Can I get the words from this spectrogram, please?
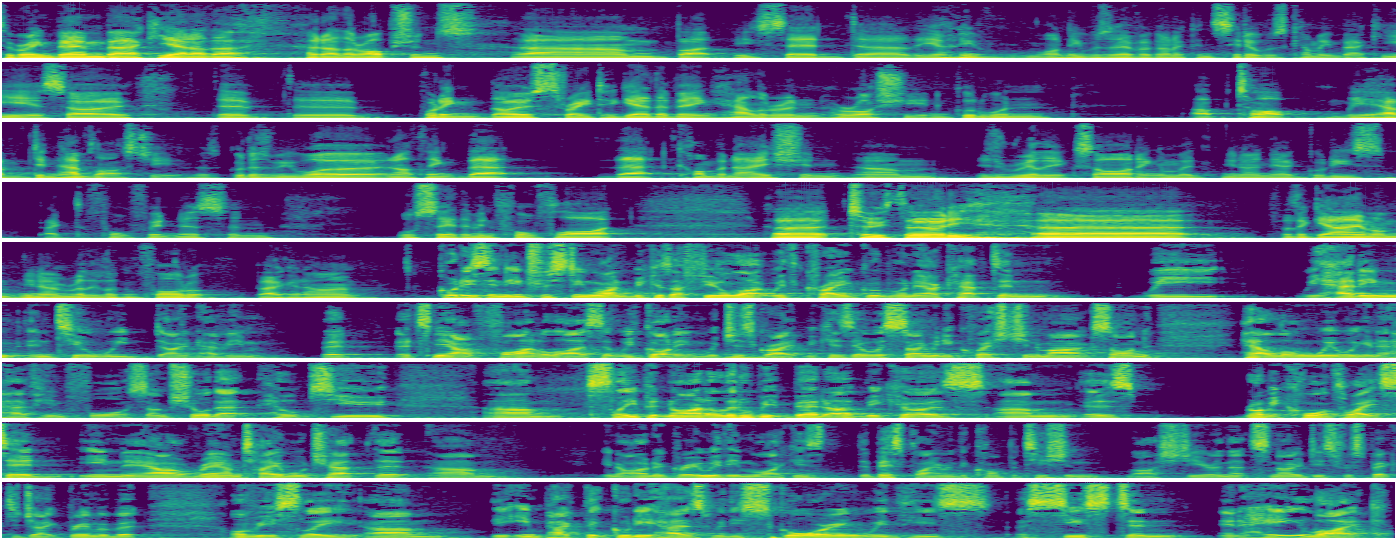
to bring Ben back. He had other had other options, um, but he said uh, the only one he was ever going to consider was coming back here. So the the putting those three together, being Halloran, Hiroshi, and Goodwin up top, we have didn't have last year as good as we were, and I think that that combination um, is really exciting. And with you know now Goody's back to full fitness, and we'll see them in full flight. Uh, Two thirty uh, for the game. I'm you know really looking forward to it back at home. Good is an interesting one because I feel like with Craig Goodwin, our captain, we we had him until we don't have him. But it's now finalised that we've got him, which is great because there were so many question marks on how long we were going to have him for. So I'm sure that helps you um, sleep at night a little bit better because, um, as Robbie Cornthwaite said in our round table chat, that um, you know, I'd agree with him. Like, he's the best player in the competition last year, and that's no disrespect to Jake Brimmer, but obviously um, the impact that Goody has with his scoring, with his assists, and and he like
